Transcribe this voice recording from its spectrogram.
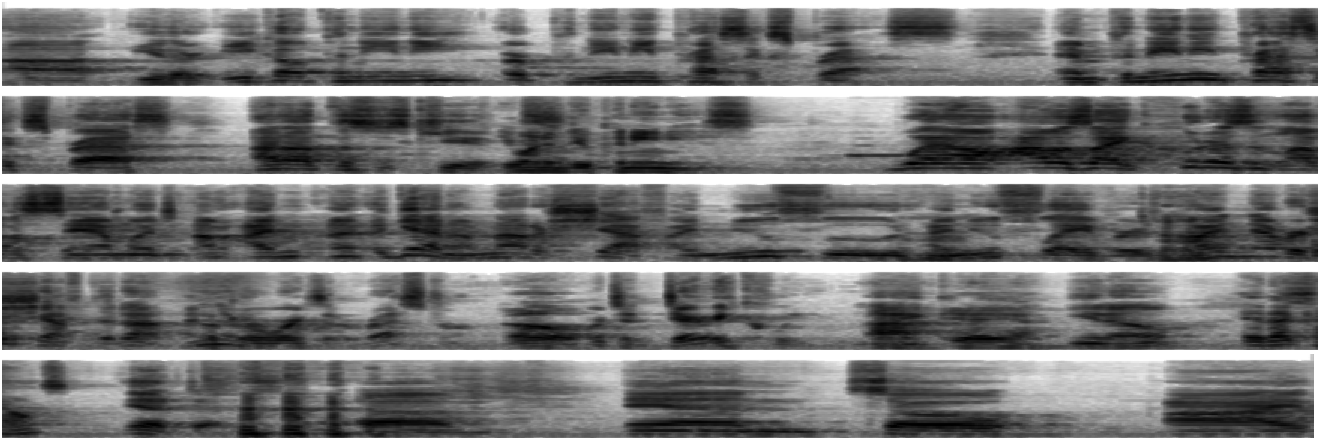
uh, either Eco Panini or Panini Press Express. And Panini Press Express, I thought this was cute. You want to do paninis? Well, I was like, who doesn't love a sandwich? I'm, I, again, I'm not a chef. I knew food, I Mhm. knew flavors, Uh-huh. but I never chefed it up. I never worked at a restaurant. Oh. I worked at Dairy Queen. Ah, yeah, yeah. You know? Hey, that counts. Yeah, it does. um, and so I,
